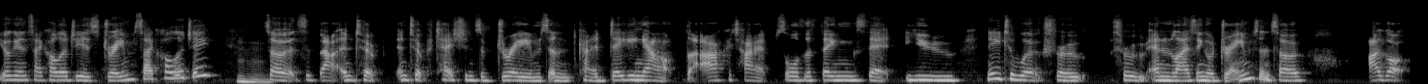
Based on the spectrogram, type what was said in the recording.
Jungian psychology is dream psychology. So it's about inter- interpretations of dreams and kind of digging out the archetypes or the things that you need to work through through analyzing your dreams. And so I got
